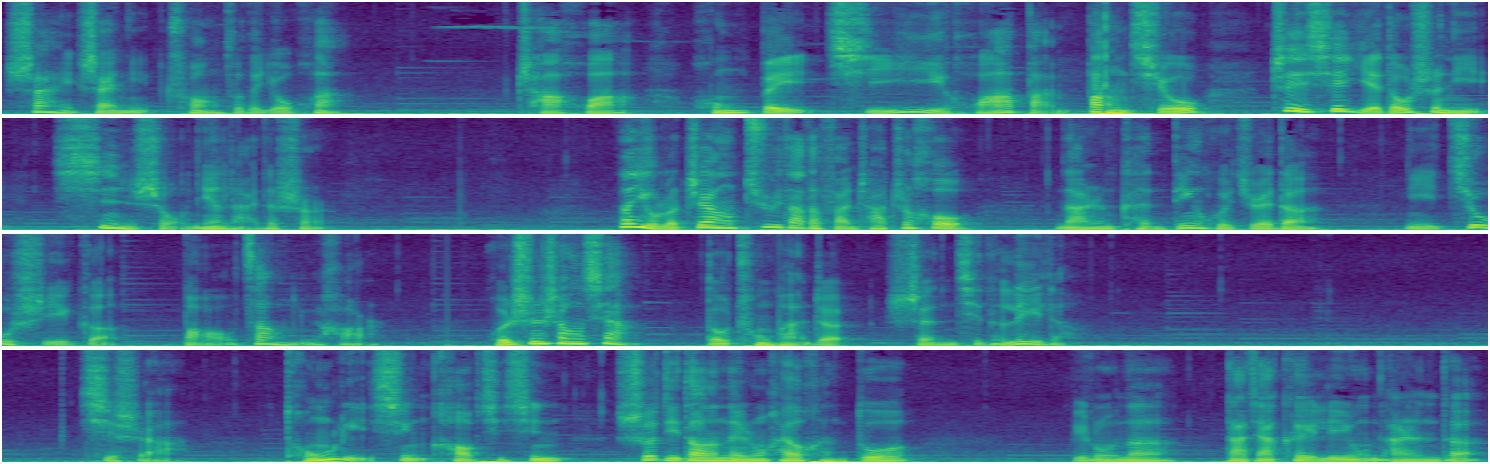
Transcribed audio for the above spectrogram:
晒一晒你创作的油画、插画、烘焙、棋艺、滑板、棒球，这些也都是你。信手拈来的事儿。那有了这样巨大的反差之后，男人肯定会觉得你就是一个宝藏女孩，浑身上下都充满着神奇的力量。其实啊，同理性好奇心涉及到的内容还有很多，比如呢，大家可以利用男人的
